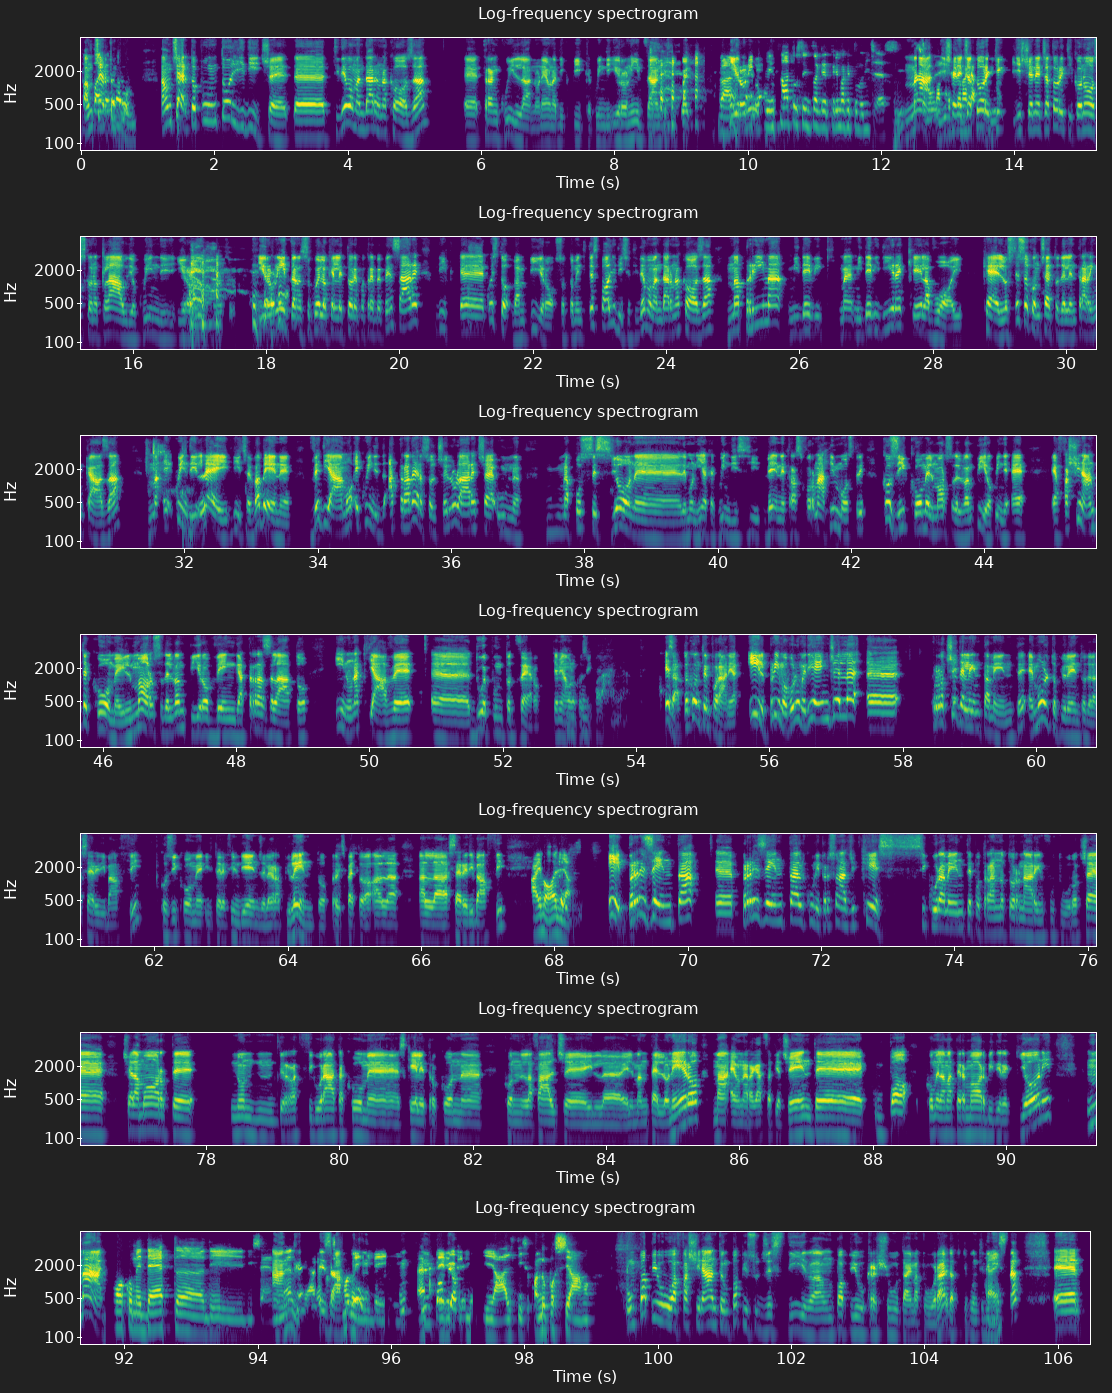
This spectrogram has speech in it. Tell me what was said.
A, un certo pu- a un certo punto gli dice, eh, ti devo mandare una cosa, eh, tranquilla, non è una dick pic, quindi ironizza anche su quel... Guarda, Ironia... Ho pensato senza che prima che tu lo dicessi. Ma gli sceneggiatori, ti, gli sceneggiatori, ti, conoscono, Claudio, quindi ironizzano, su, ironizzano su quello che il lettore potrebbe pensare. Di, eh, questo vampiro sotto mentite spoglie dice ti devo mandare una cosa, ma prima mi devi, mi devi dire che la vuoi, che è lo stesso concetto dell'entrare in casa, ma quindi lei dice va bene, vediamo e quindi attraverso il cellulare c'è un, una possessione demoniaca, quindi si viene trasformati in mostri, così come il morso del vampiro. Quindi è, è affascinante come il morso del vampiro venga traslato in una chiave eh, 2.0, chiamiamolo così. Esatto, contemporanea. Il primo volume di Angel eh, procede lentamente, è molto più lento della serie di Buffy, così come il telefilm di Angel era più lento rispetto alla, alla serie di Buffy. Hai voglia. E presenta, eh, presenta alcuni personaggi che sicuramente potranno tornare in futuro. C'è, c'è la morte non raffigurata come scheletro con, con la falce e il, il, mantello nero, ma è una ragazza piacente, un po' come la Mater Morbi di Recchioni ma un po' come Death eh, di, di Sandman anche, esatto dei, dei, un, eh, un po' più alti quando possiamo un po' più affascinante, un po' più suggestiva, un po' più cresciuta e matura eh, da tutti i punti okay. di vista. Eh,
